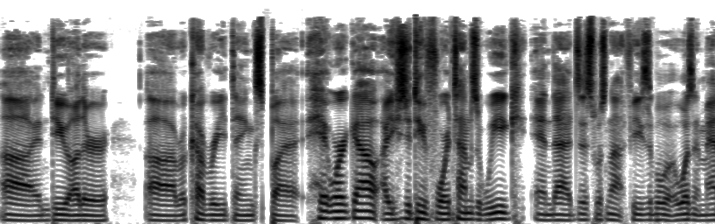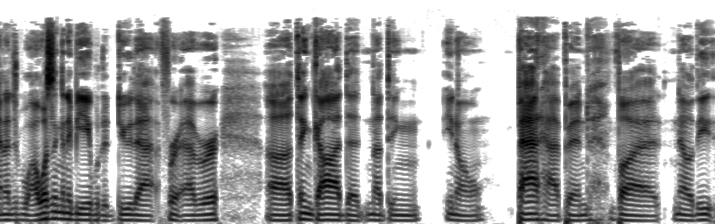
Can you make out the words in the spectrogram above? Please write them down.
uh, and do other uh, recovery things. But HIIT workout, I used to do four times a week, and that just was not feasible. It wasn't manageable. I wasn't going to be able to do that forever. Uh, thank God that nothing, you know, bad happened. But no, the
